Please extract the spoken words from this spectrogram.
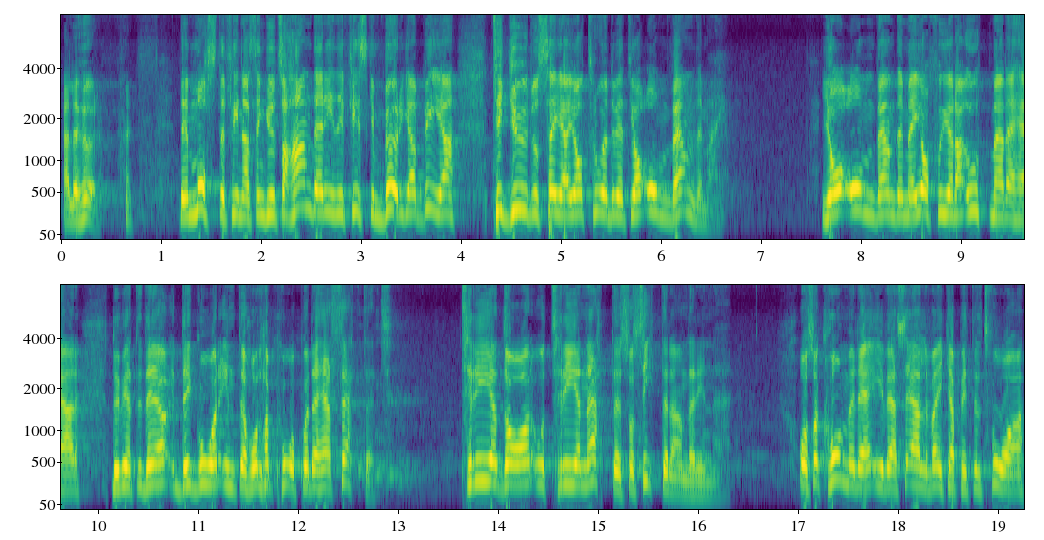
Eller hur? Det måste finnas en Gud. Så han där inne i fisken börjar be till Gud och säga, jag tror du vet, jag omvänder mig. Jag omvänder mig, jag får göra upp med det här. Du vet, det, det går inte att hålla på på det här sättet. Tre dagar och tre nätter så sitter han där inne. Och så kommer det i vers 11 i kapitel 2.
